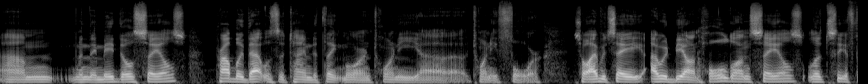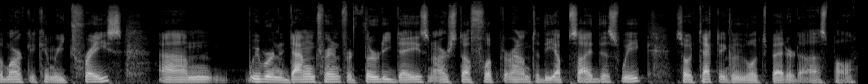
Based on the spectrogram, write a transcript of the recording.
um, when they made those sales, probably that was the time to think more in 2024. so I would say I would be on hold on sales. Let's see if the market can retrace. Um, we were in a downtrend for 30 days, and our stuff flipped around to the upside this week. So technically, it looks better to us, Paul.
